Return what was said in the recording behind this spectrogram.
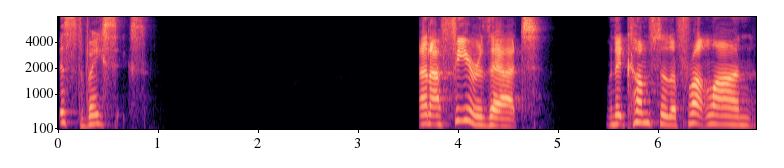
It's the basics. And I fear that when it comes to the front line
